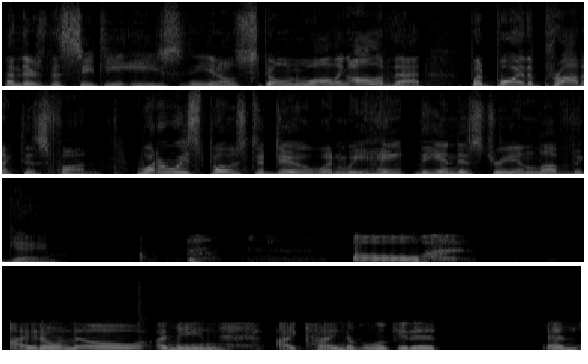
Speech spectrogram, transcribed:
and there's the CTE, you know, stonewalling, all of that. But boy, the product is fun. What are we supposed to do when we hate the industry and love the game? Oh, I don't know. I mean, I kind of look at it and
